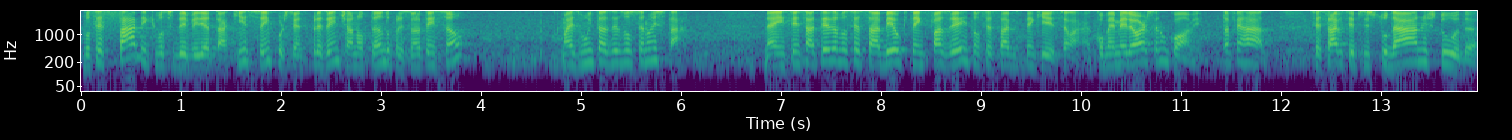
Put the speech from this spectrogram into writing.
Você sabe que você deveria estar aqui 100% presente, anotando, prestando atenção, mas muitas vezes você não está. Né? Insensatez é você saber o que tem que fazer, então você sabe que você tem que, sei lá, comer melhor, você não come. Está ferrado. Você sabe que você precisa estudar, não estuda.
